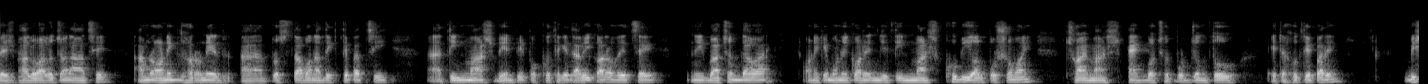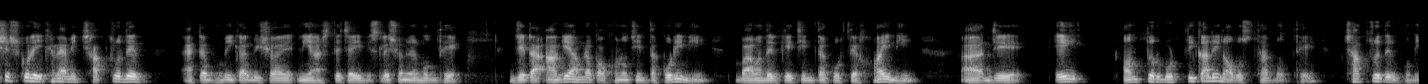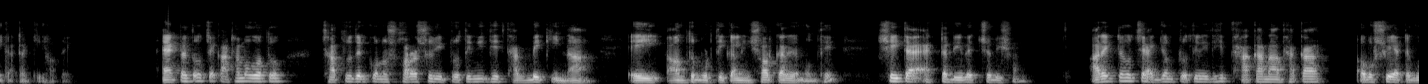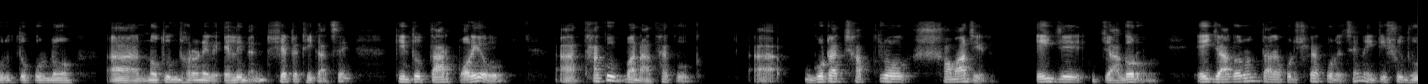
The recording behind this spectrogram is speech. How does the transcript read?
বেশ ভালো আলোচনা আছে। আমরা অনেক ধরনের প্রস্তাবনা দেখতে পাচ্ছি। তিন মাস বিএনপির পক্ষ থেকে দাবি করা হয়েছে নির্বাচন দেওয়ার। অনেকে মনে করেন যে তিন মাস খুবই অল্প সময়, ছয় মাস এক বছর পর্যন্ত এটা হতে পারে। বিশেষ করে এখানে আমি ছাত্রদের একটা ভূমিকার বিষয় নিয়ে আসতে চাই বিশ্লেষণের মধ্যে, যেটা আগে আমরা কখনো চিন্তা করিনি বা আমাদেরকে চিন্তা করতে হয়নি যে এই অন্তর্বর্তীকালীন অবস্থার মধ্যে ছাত্রদের ভূমিকাটা কি হবে। একটা তো হচ্ছে কাঠামোগত, ছাত্রদের কোনো সরাসরি প্রতিনিধি থাকবে কি না এই অন্তর্বর্তীকালীন সরকারের মধ্যে, সেইটা একটা বিবেচ্য বিষয়। আরেকটা হচ্ছে একজন প্রতিনিধি থাকা না থাকা অবশ্যই একটা গুরুত্বপূর্ণ নতুন ধরনের এলিমেন্ট সেটা ঠিক আছে। কিন্তু তারপরেও থাকুক বা না থাকুক গোটা ছাত্র সমাজের এই যে জাগরণ, এই জাগরণ তারা পরিষ্কার করেছেন, এটি শুধু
